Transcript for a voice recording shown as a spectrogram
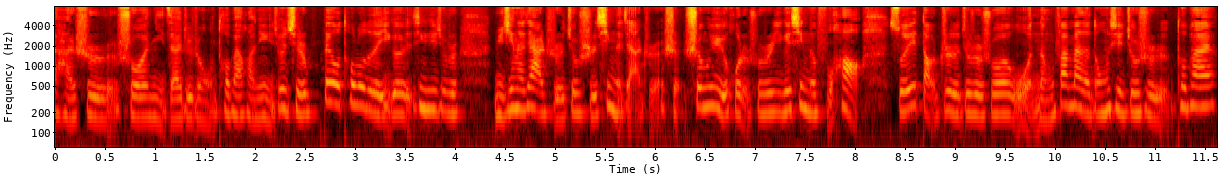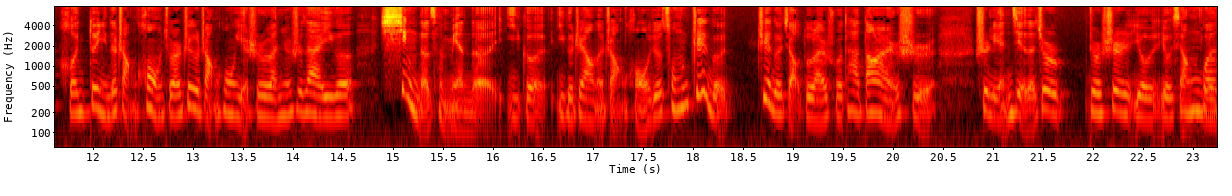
还是说你在这种偷拍环境里，就其实背后透露的一个信息就是，女性的价值就是性的价值，生生育或者说是一个性的符号，所以导致的就是说我能贩卖。的东西就是偷拍和对你的掌控，就是这个掌控也是完全是在一个性的层面的一个一个这样的掌控。我觉得从这个这个角度来说，它当然是是连接的，就是就是有有相关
